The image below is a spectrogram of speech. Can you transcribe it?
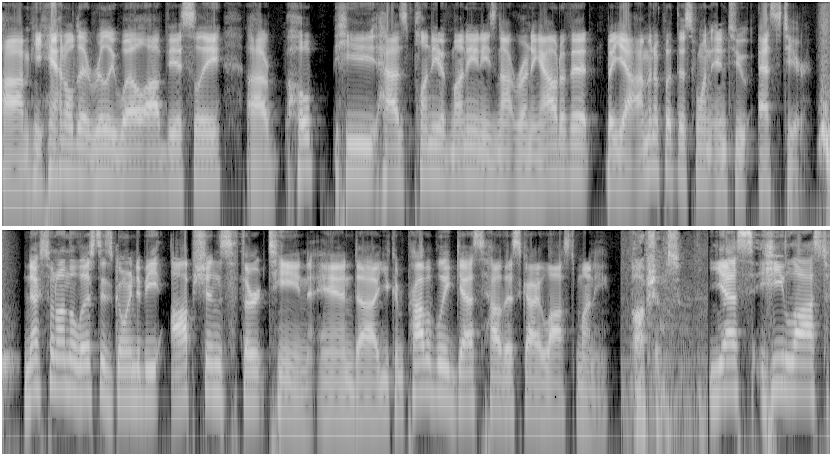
Um, he handled it really well, obviously. Uh, hope he has plenty of money and he's not running out of it. But yeah, I'm gonna put this one into S tier. Next one on the list is going to be options 13. And uh, you can probably guess how this guy lost money. Options. Yes, he lost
